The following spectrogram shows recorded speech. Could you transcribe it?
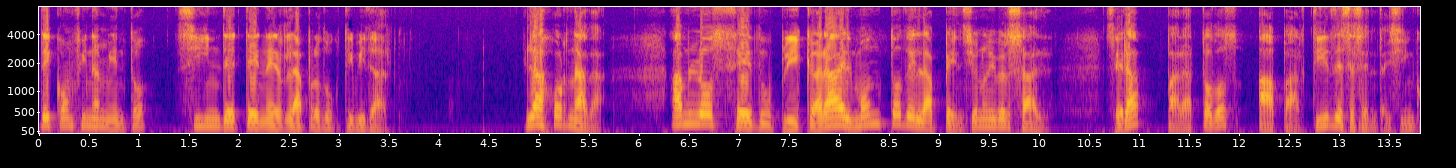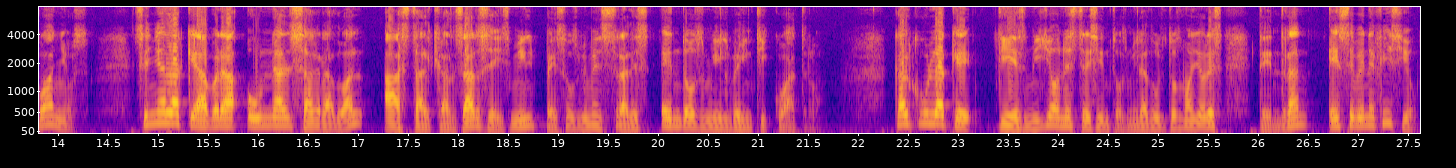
de confinamiento sin detener la productividad. La jornada. AMLO se duplicará el monto de la pensión universal. Será para todos a partir de 65 años señala que habrá un alza gradual hasta alcanzar 6 mil pesos bimestrales en 2024. Calcula que 10.300.000 adultos mayores tendrán ese beneficio.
